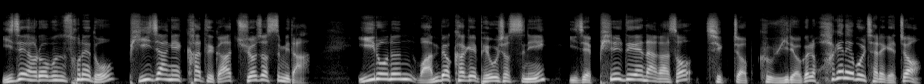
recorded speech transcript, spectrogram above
이제 여러분 손에도 비장의 카드가 쥐어졌습니다. 이론은 완벽하게 배우셨으니 이제 필드에 나가서 직접 그 위력을 확인해 볼 차례겠죠.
